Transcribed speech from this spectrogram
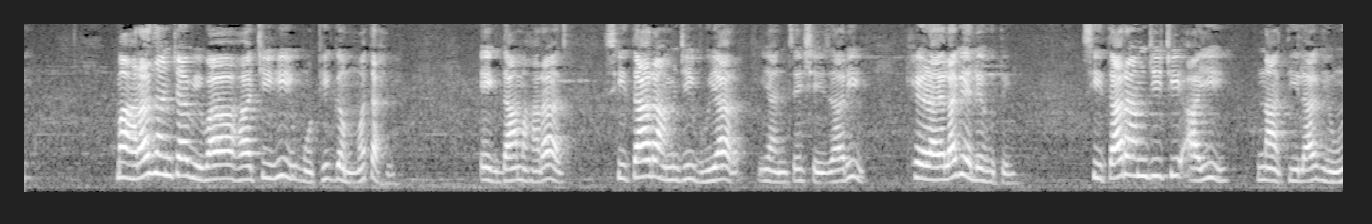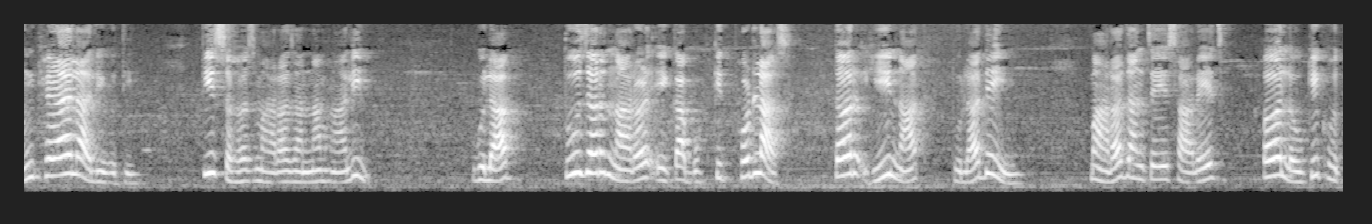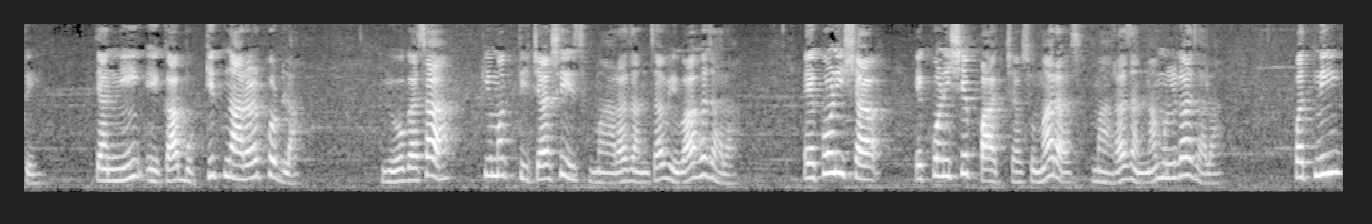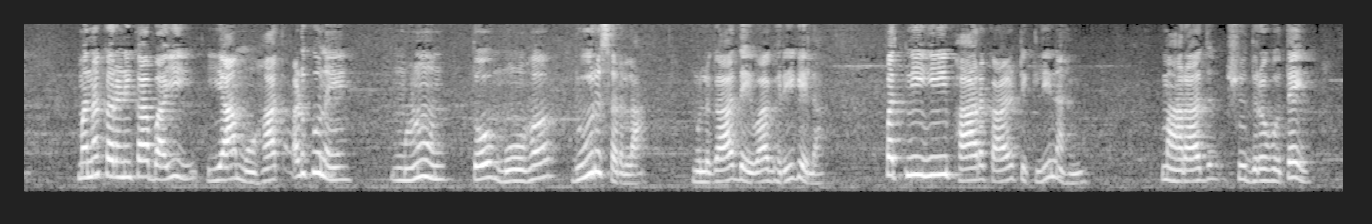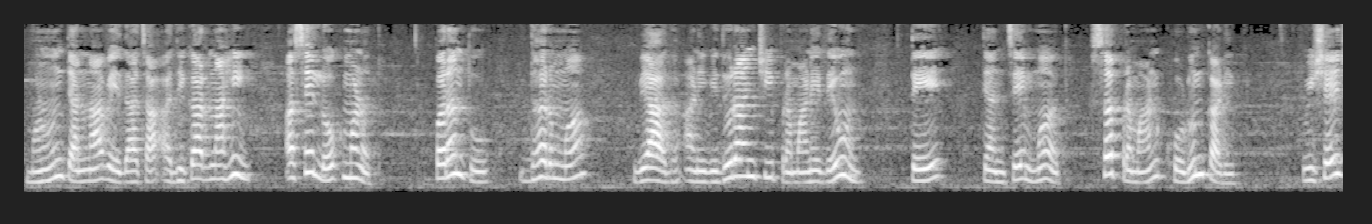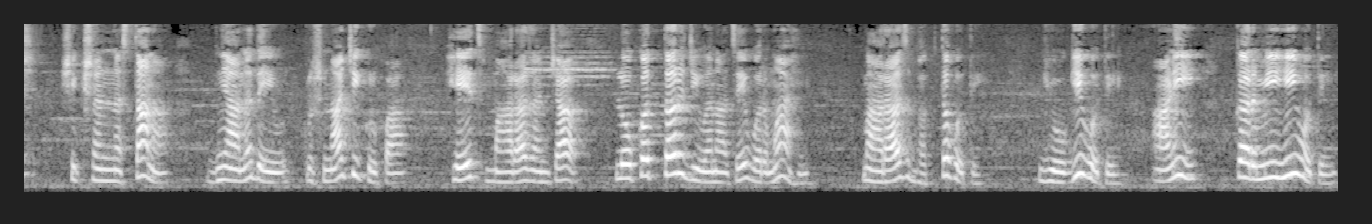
महाराजांच्या विवाहाचीही मोठी गंमत आहे. एकदा महाराज सीतारामजी भुयार यांचे शेजारी खेळायला गेले होते. सीतारामजीची आई नातीला घेऊन खेळायला आली होती. ती सहज महाराजांना म्हणाली गुलाब तू जर नारळ एका बुक्कीत फोडलास तर ही नात तुला देईन. महाराजांचे सारेच अलौकिक होते. त्यांनी एका बुक्कीत नारळ फोडला. योग असा की मग तिच्याशीच महाराजांचा विवाह झाला. एकोणीसशा एकोणीसशे पाचच्या सुमारास महाराजांना मुलगा झाला. पत्नी मनकर्णिकाबाई या मोहात अडकू नये म्हणून तो मोह दूर सरला. मुलगा देवाघरी गेला. पत्नीही फार काळ टिकली नाही. महाराज शूद्र होते म्हणून त्यांना वेदाचा अधिकार नाही असे लोक म्हणत. परंतु धर्म व्याध आणि विधुरांची प्रमाणे देऊन ते त्यांचे मत सप्रमाण खोडून काढीत. विशेष शिक्षण नसताना ज्ञानदेव कृष्णाची कृपा हेच महाराजांच्या लोकोत्तर जीवनाचे वर्म आहे. महाराज भक्त होते. योगी होते आणि कर्मीही होते.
